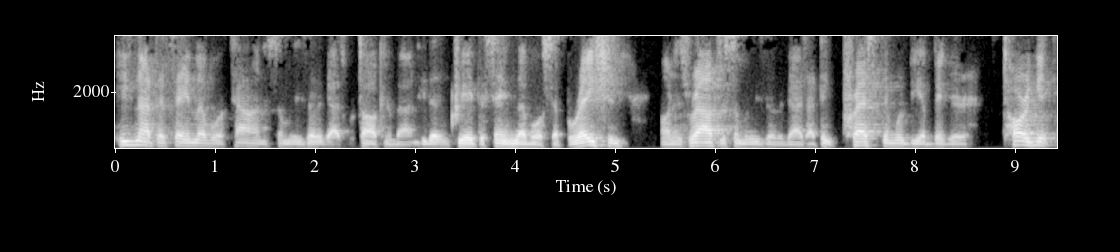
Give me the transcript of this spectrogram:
he's not the same level of talent as some of these other guys we're talking about. And he doesn't create the same level of separation on his routes as some of these other guys. I think Preston would be a bigger target,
